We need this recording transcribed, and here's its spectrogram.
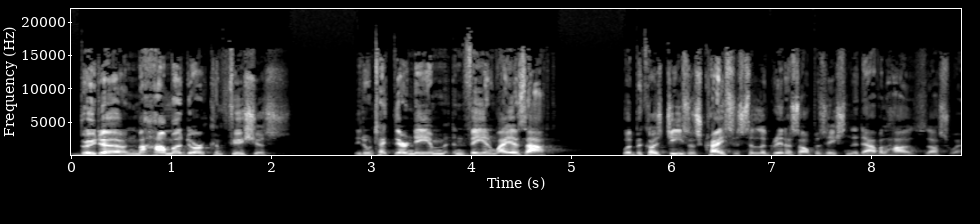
Buddha and Muhammad or Confucius. They don't take their name in vain. Why is that? Well, because Jesus Christ is still the greatest opposition the devil has. That's why.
